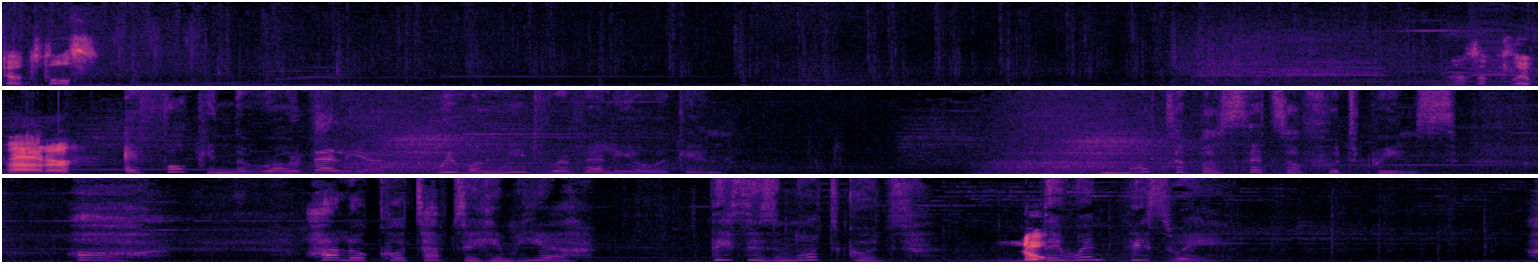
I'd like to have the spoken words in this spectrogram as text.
Toadstools? There's a flu powder. A fork in the road. Revelio. We will need Revelio again. Multiple sets of footprints. Oh, Harlow caught up to him here. This is not good. Nope. They went this way.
